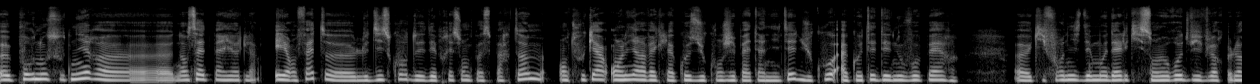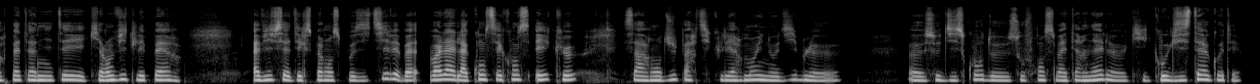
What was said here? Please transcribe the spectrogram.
euh, pour nous soutenir euh, dans cette période-là. Et en fait, euh, le discours de dépression postpartum, en tout cas en lien avec la cause du congé paternité, du coup, à côté des nouveaux pères qui fournissent des modèles qui sont heureux de vivre leur, paternité et qui invitent les pères à vivre cette expérience positive, et ben voilà, la conséquence est que ça a rendu particulièrement inaudible ce discours de souffrance maternelle qui coexistait à côté.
